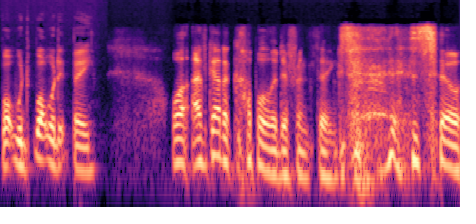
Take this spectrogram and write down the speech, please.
What would what would it be? Well, I've got a couple of different things. so,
